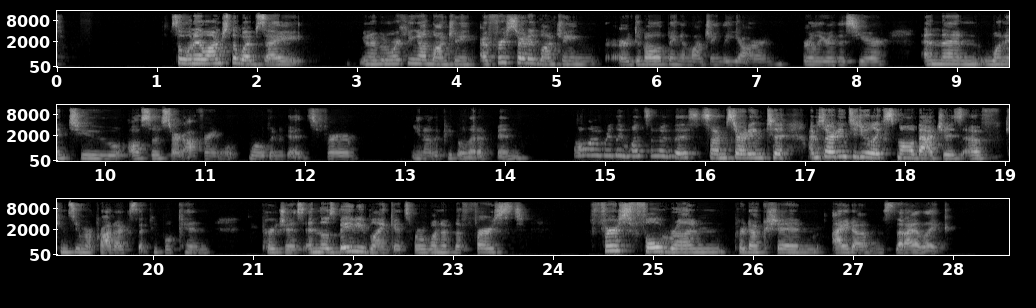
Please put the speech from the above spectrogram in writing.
so when i launched the website you know i've been working on launching i first started launching or developing and launching the yarn earlier this year and then wanted to also start offering woven goods for you know the people that have been oh i really want some of this. So i'm starting to i'm starting to do like small batches of consumer products that people can purchase. And those baby blankets were one of the first first full run production items that I like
